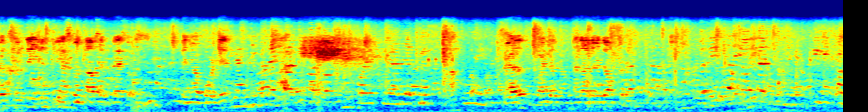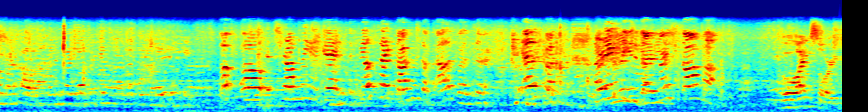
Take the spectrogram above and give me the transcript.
Consultation fee is 1,000 pesos. Can you afford it? I thought it was for 300 pesos. Well, find another doctor. Uh-oh, it's trembling again. It feels like thousands of elephants are elephants are racing inside my stomach. Oh, I'm sorry,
